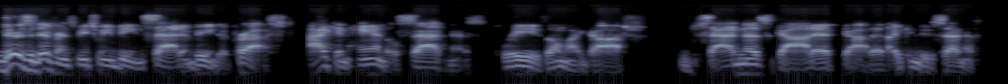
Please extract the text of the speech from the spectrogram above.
there's a difference between being sad and being depressed. I can handle sadness. Please. Oh my gosh. Sadness. Got it. Got it. I can do sadness.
